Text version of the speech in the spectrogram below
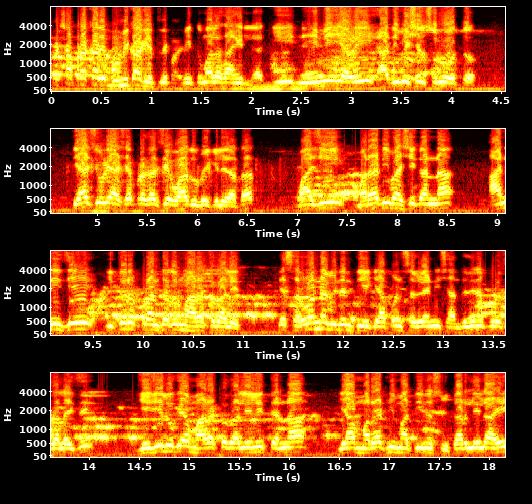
कशा प्रकारे भूमिका घेतली पाहिजे? मी तुम्हाला सांगितलं की नेहमी ज्यावेळी अधिवेशन सुरू होतं त्याच वेळी अशा प्रकारचे वाद उभे केले जातात. माझी मराठी भाषिकांना आणि जे इतर प्रांतातून महाराष्ट्रात आलेत या सर्वांना विनंती आहे की आपण सगळ्यांनी शांततेने पुढे चालायचे. जे जे लोक या महाराष्ट्रात आलेले त्यांना या मराठी मातीने स्वीकारलेलं आहे.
